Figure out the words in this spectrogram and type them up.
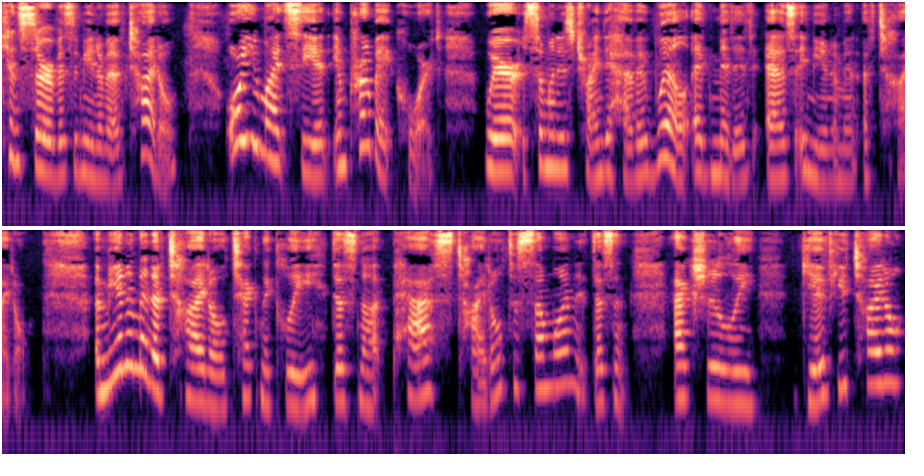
can serve as a muniment of title, or you might see it in probate court where someone is trying to have a will admitted as a muniment of title. A muniment of title technically does not pass title to someone. It doesn't actually give you title,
